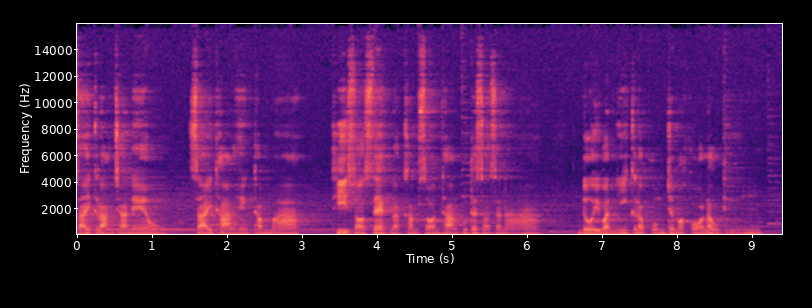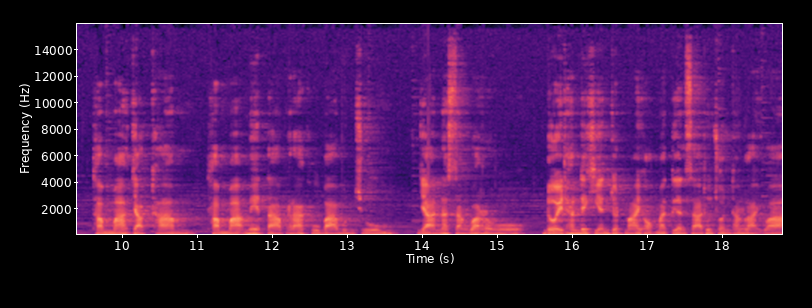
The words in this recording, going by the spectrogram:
สายกลางชาแนล สายทางแห่งธรรมะ ที่สอดแทรกหลักคำสอนทางพุทธศาสนา โดยวันนี้กระผมจะมาขอเล่าถึง ธรรมะจากธรรม ธรรมะเมตตาพระครูบาบุญชุมญาณสังวโร โดยท่านได้เขียนจดหมายออกมาเตือนสาธุชนทั้งหลายว่า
